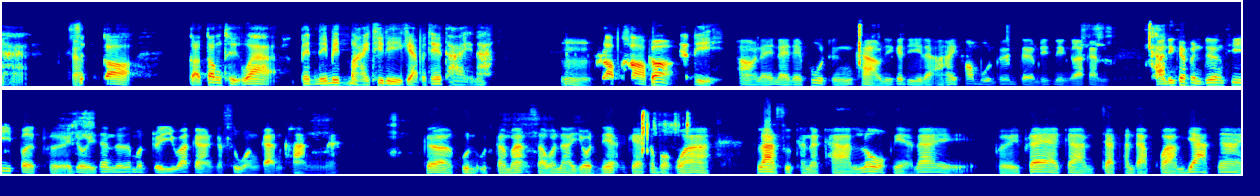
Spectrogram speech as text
นะฮะ ซึ่งก็ก็ต้องถือว่าเป็นนิมิตหมายที่ดีแก่ประเทศไทยนะรอบครอบก็ดีเอาในในในพูดถึงข่าวนี้ก็ดีแล้วให้ข้อมูลเพิ่มเติมนิดหนึ่งแล้วกันอันนี้ก็เป็นเรื่องที่เปิดเผยโดยท่านรัฐมนตรีว่าการกระทรวงการคลังนะ ก็คุณอุตมะสาวนายนเนี่ยแกก็บอกว่าล่าสุดธนาคารโลกเนี่ยได้เผยแพร่การจัดอันดับความยากง่าย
